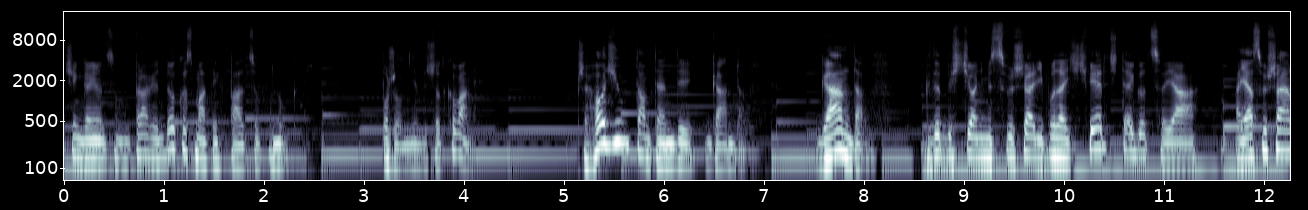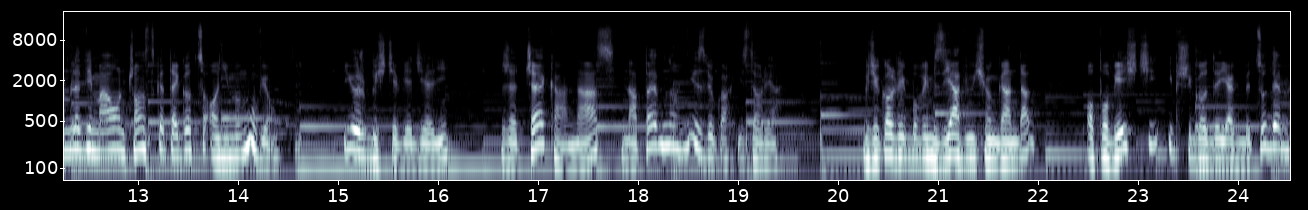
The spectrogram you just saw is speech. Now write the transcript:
sięgającą prawie do kosmatych palców nóg, porządnie wyszotkowanych. Przechodził tamtędy Gandalf. Gandalf, gdybyście o nim słyszeli podać ćwierć tego, co ja, a ja słyszałem ledwie małą cząstkę tego, co o nim mówią. Już byście wiedzieli, że czeka nas na pewno niezwykła historia. Gdziekolwiek bowiem zjawił się Gandalf, opowieści i przygody jakby cudem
